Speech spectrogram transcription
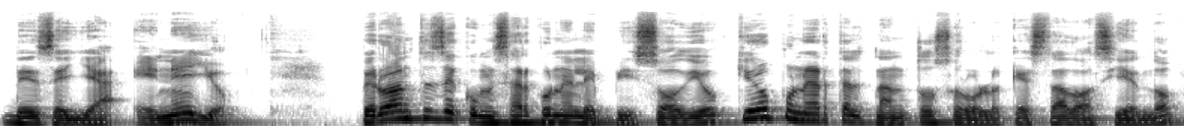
desde ya en ello. Pero antes de comenzar con el episodio, quiero ponerte al tanto sobre lo que he estado haciendo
